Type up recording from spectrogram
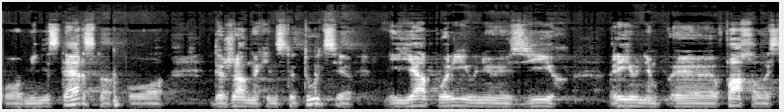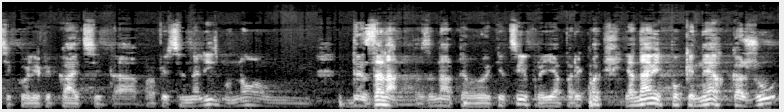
по міністерствах, по державних інституціях, і я порівнюю з їх рівнем е, фаховості, кваліфікації та професіоналізму, ну занадто занадто великі цифри. Я переконаний. Я навіть поки не кажу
